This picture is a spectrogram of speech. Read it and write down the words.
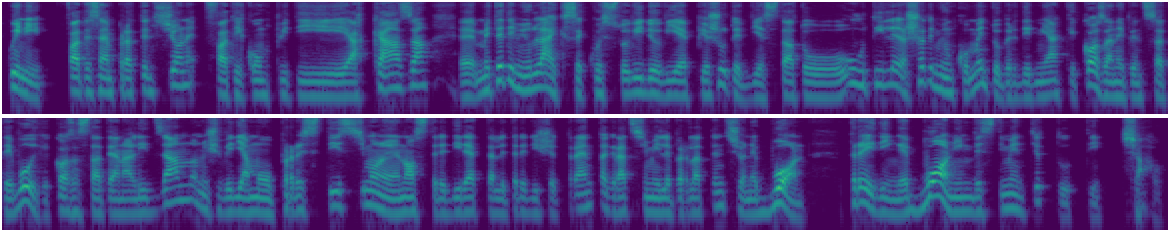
Quindi fate sempre attenzione, fate i compiti a casa, eh, mettetemi un like se questo video vi è piaciuto e vi è stato utile, lasciatemi un commento per dirmi anche cosa ne pensate voi, che cosa state analizzando, noi ci vediamo prestissimo nelle nostre dirette alle 13.30, grazie mille per l'attenzione, buon trading e buoni investimenti a tutti, ciao!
